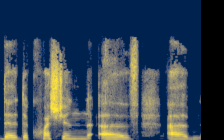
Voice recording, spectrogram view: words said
the, the question of um,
